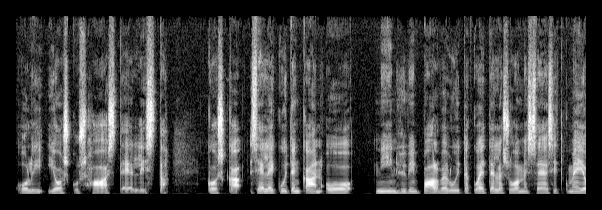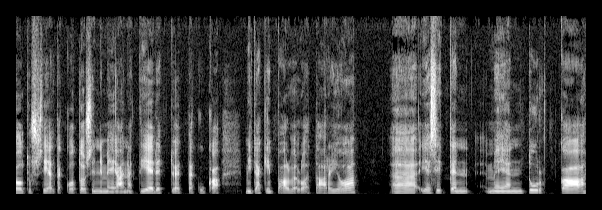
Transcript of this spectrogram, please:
oli joskus haasteellista – koska siellä ei kuitenkaan ole niin hyvin palveluita kuin Etelä-Suomessa ja sitten kun me ei oltu sieltä kotoisin, niin me ei aina tiedetty, että kuka mitäkin palvelua tarjoaa. Ja sitten meidän Turkkaa,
